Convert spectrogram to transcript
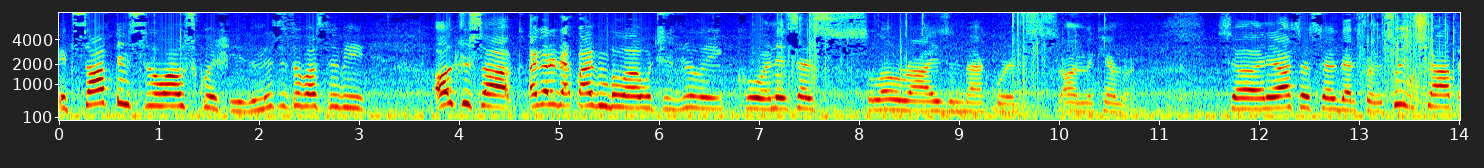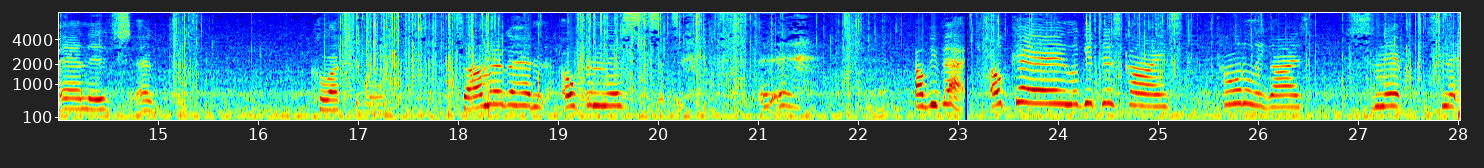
It's soft and slow squishies, and this is supposed to be ultra soft. I got it at five and below, which is really cool, and it says slow rise and backwards on the camera. So, and it also says that it's from the sweet shop, and it's a collectible. So I'm gonna go ahead and open this. I'll be back. Okay, look at this, guys. Totally, guys. Snip, snip,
